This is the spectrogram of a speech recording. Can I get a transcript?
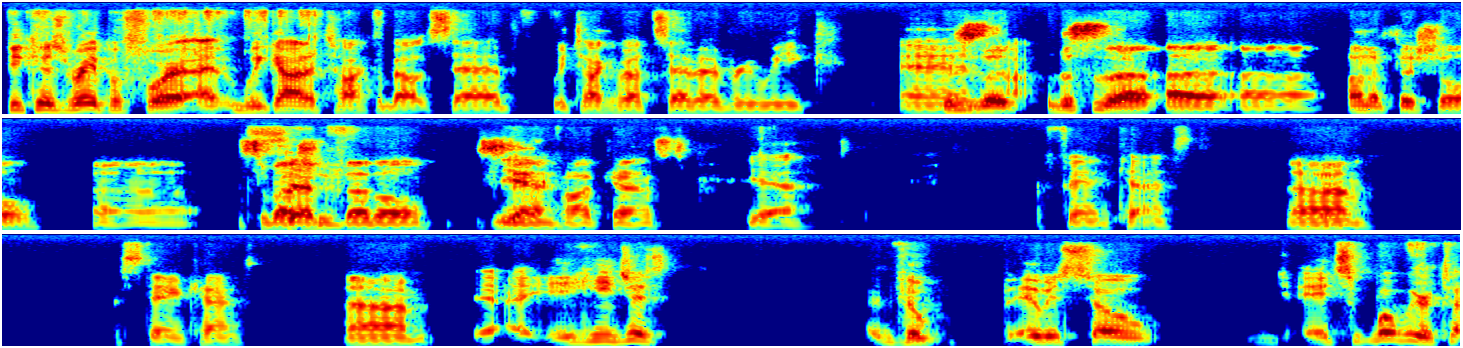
because right before I, we got to talk about seb we talk about seb every week and this is a this is a, a, a unofficial uh sebastian Seb. vettel Yeah. Podcast Yeah. A fan cast. Yeah. Um a stan cast. Um he just the it was so it's what we were ta-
